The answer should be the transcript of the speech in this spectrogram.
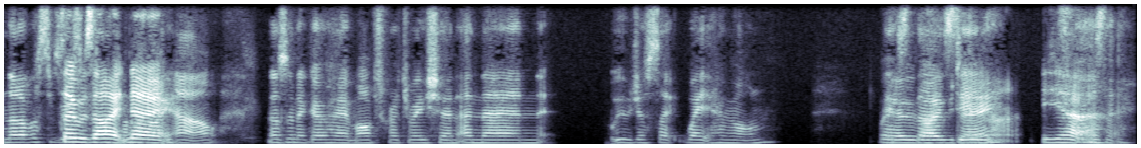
none of us. So was I, no. Out. I was going to go home after graduation, and then we were just like, "Wait, hang on." Where It's were we doing Thursday. that? It's Yeah. Thursday.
